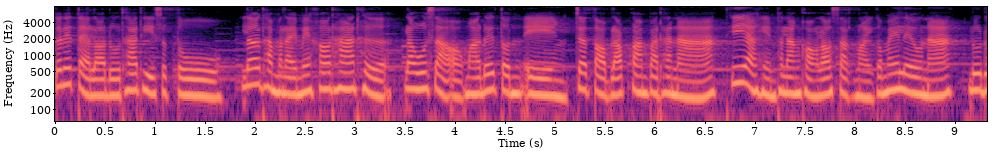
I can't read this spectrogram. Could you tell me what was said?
ก็ได้แต่รอดูท่าทีศัตรูเลิกทำอะไรไม่เข้าท่าเถอะ เราอุตส่าห์ออกมาด้วยตนเอง จะตอบรับความปรารถนา ที่อยากเห็นพลังของเราสักหน่อยก็ไม่เร็วนะลูโด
